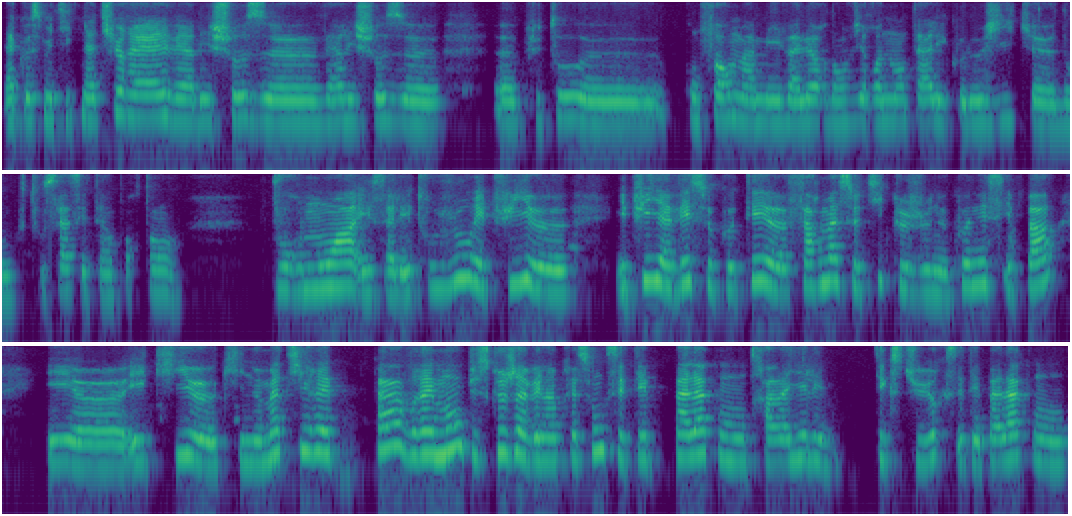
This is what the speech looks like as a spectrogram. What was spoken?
la cosmétique naturelle, vers les choses, vers les choses plutôt conformes à mes valeurs environnementales, écologiques. donc tout ça, c'était important pour moi et ça l'est toujours. Et puis, et puis il y avait ce côté pharmaceutique que je ne connaissais pas et, et qui, qui ne m'attirait pas vraiment puisque j'avais l'impression que c'était pas là qu'on travaillait les textures, que c'était pas là qu'on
